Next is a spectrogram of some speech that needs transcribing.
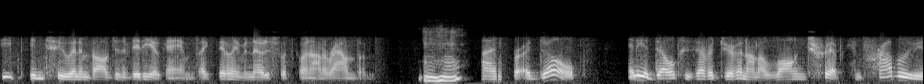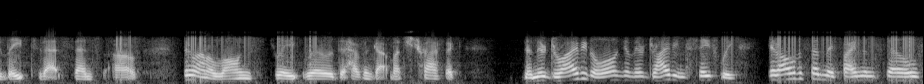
deep into and involved in a video game, like they don't even notice what's going on around them. Mm-hmm. And for adults, any adult who's ever driven on a long trip can probably relate to that sense of they're on a long straight road that hasn't got much traffic. Then they're driving along and they're driving safely. And all of a sudden they find themselves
